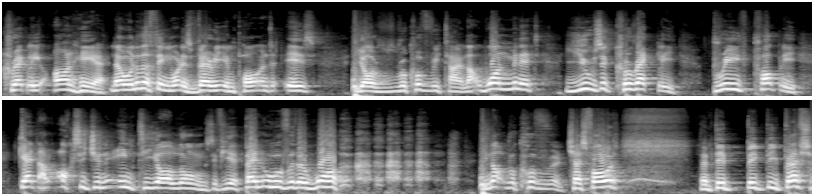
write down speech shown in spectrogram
correctly on here. Now, another thing, what is very important is your recovery time. That one minute, use it correctly, breathe properly, get that oxygen into your lungs. If you bend over the wall, you're not recovering. Chest forward, then big, big deep breaths.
